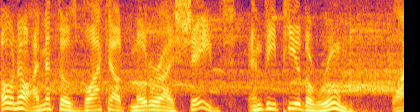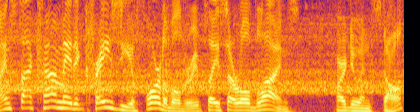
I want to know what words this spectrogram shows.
Oh, no, I meant those blackout motorized shades. MVP of the room. Blinds.com made it crazy affordable to replace our old blinds. Hard to install?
